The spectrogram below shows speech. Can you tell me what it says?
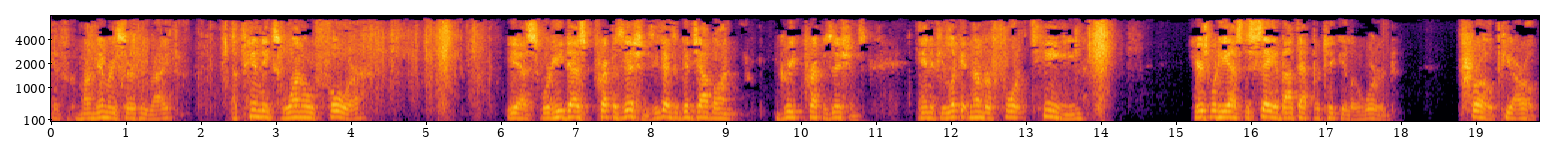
if my memory serves me right, Appendix 104. Yes, where he does prepositions. He does a good job on Greek prepositions. And if you look at number 14, here's what he has to say about that particular word. Pro, P-R-O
